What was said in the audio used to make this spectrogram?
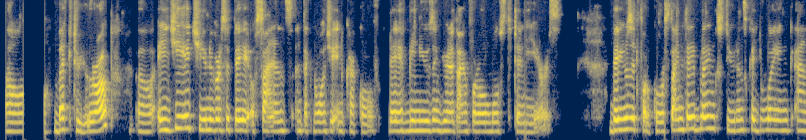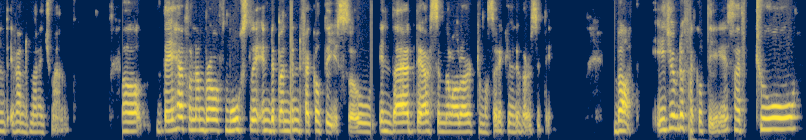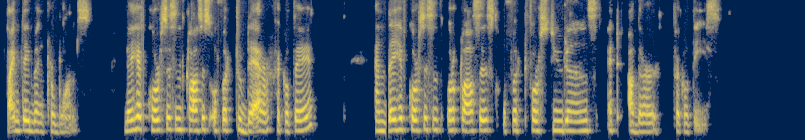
Uh, back to Europe, uh, AGH University of Science and Technology in Krakow. They have been using Unitime for almost 10 years. They use it for course timetabling, student scheduling, and event management. Uh, they have a number of mostly independent faculties, so in that they are similar to Masaryk University. But each of the faculties have two timetabling problems. They have courses and classes offered to their faculty, and they have courses or classes offered for students at other faculties.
